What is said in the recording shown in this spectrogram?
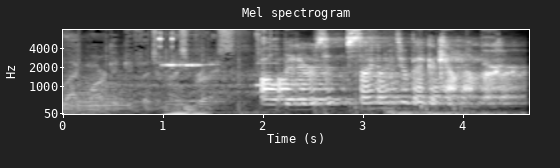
Black market could fetch a nice price. All bidders, sign in with your bank account number.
